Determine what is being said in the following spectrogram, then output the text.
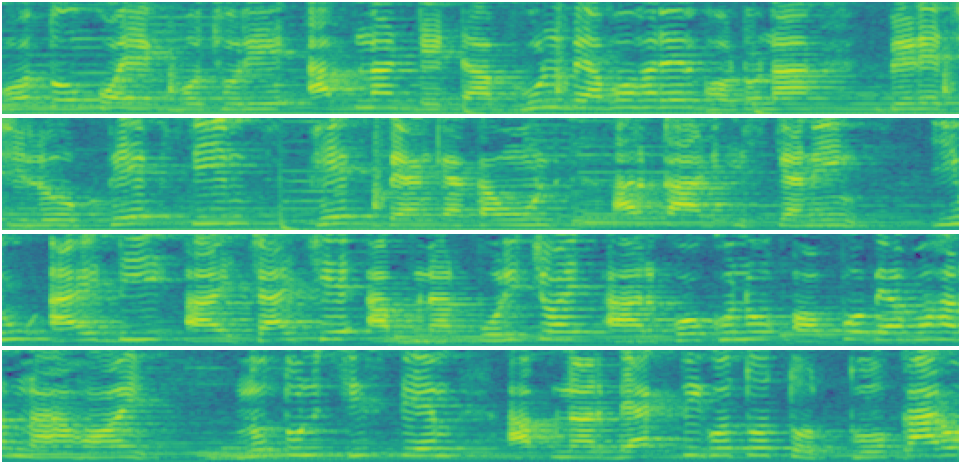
গত কয়েক বছরে আপনার ডেটা ভুল ব্যবহারের ঘটনা বেড়েছিল। Fake SIM, fake bank account আর কার্ড স্ক্যানিং। ইউআইডিআই চাইছে আপনার পরিচয় আর কখনো অপব্যবহার না হয়। নতুন সিস্টেম আপনার ব্যক্তিগত তথ্য কারও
